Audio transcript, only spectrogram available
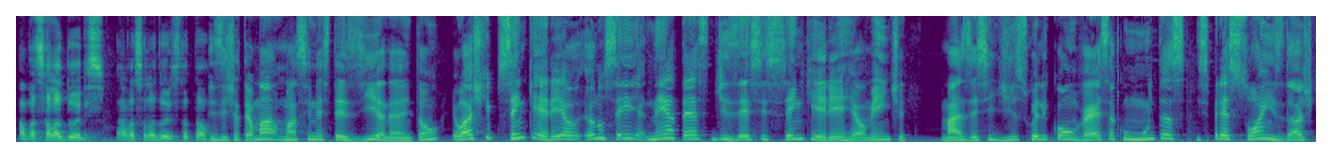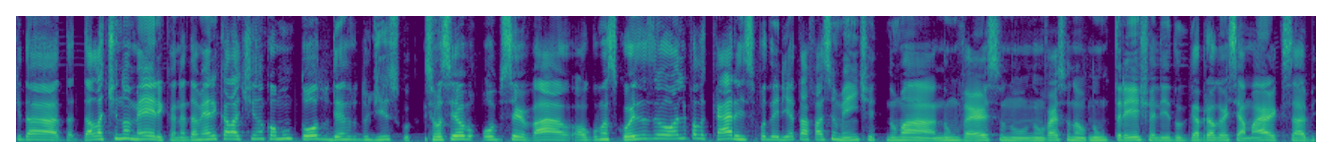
avassaladores. Avassaladores, total. Existe até uma, uma sinestesia, né? Então, eu acho que sem querer, eu, eu não sei nem até dizer se sem querer realmente, mas esse disco ele conversa com muitas expressões, da, acho que da, da, da Latinoamérica, né? Da América Latina como um todo dentro do disco. Se você observar algumas coisas, eu olho e falo, cara, isso poderia estar facilmente numa, num verso, num, num verso não, num trecho ali do Gabriel Garcia Marques, sabe?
